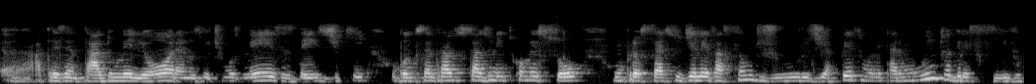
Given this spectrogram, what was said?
uh, apresentado melhora nos últimos meses, desde que o Banco Central dos Estados Unidos começou um processo de elevação de juros, de aperto monetário muito agressivo,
